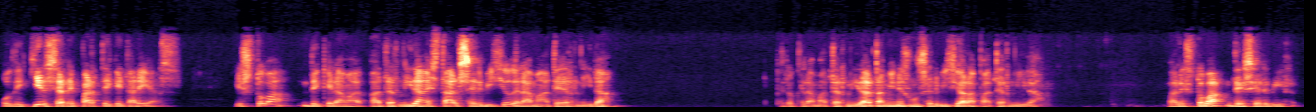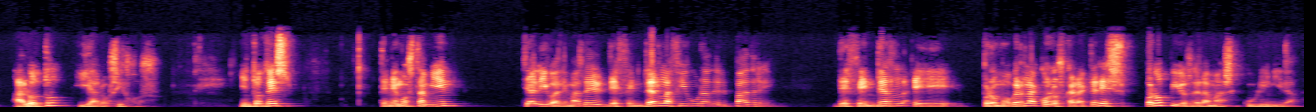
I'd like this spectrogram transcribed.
o de quién se reparte qué tareas. Esto va de que la paternidad está al servicio de la maternidad, pero que la maternidad también es un servicio a la paternidad. Esto va de servir al otro y a los hijos. Y entonces tenemos también, ya digo, además de defender la figura del padre, defenderla, eh, promoverla con los caracteres propios de la masculinidad,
